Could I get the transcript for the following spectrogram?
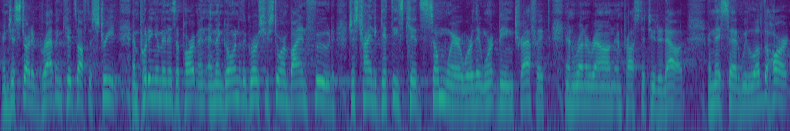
and just started grabbing kids off the street and putting them in his apartment, and then going to the grocery store and buying food, just trying to get these kids somewhere where they weren't being trafficked and run around and prostituted out. And they said, We love the heart,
